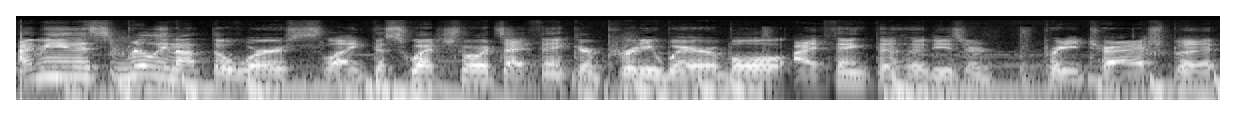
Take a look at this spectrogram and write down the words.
I mean, it's really not the worst. Like the sweat shorts I think are pretty wearable. I think the hoodies are pretty trash, but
